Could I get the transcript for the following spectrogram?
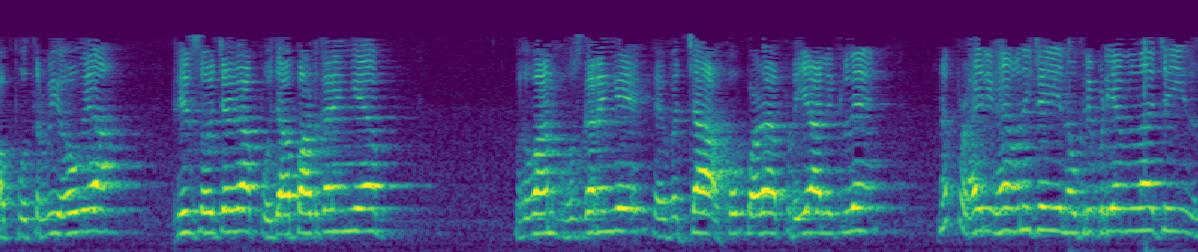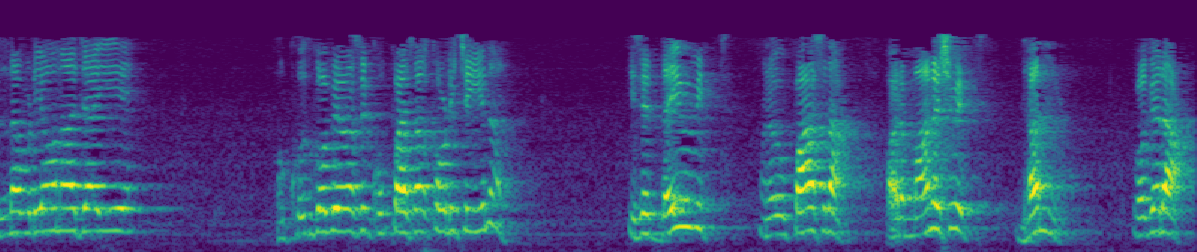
अब पुत्र भी हो गया, फिर सोचेगा पूजा पाठ करेंगे अब। भगवान खुश करेंगे कि बच्चा, खूब बड़ा बढ़िया लिख ले। ना पढ़ाई लिखाई होनी चाहिए, नौकरी बढ़िया मिलना चाहिए, धंधा बढ़िया होना चाहिए। और खुद को भी वैसे खूब पैसा कौड़ी चाहिए ना। इसे दैववित उपासना और मानसवित, धन वगैरह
